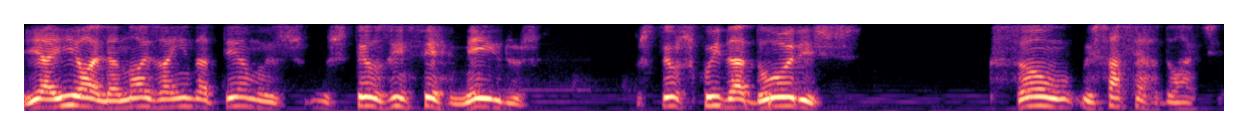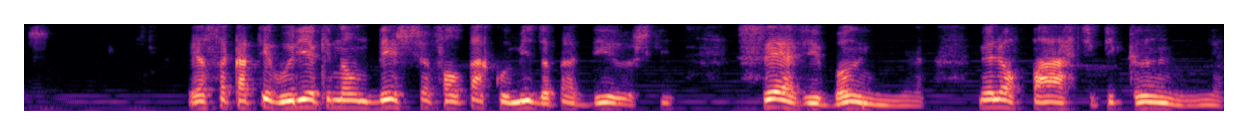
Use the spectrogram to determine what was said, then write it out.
E aí, olha, nós ainda temos os teus enfermeiros, os teus cuidadores, que são os sacerdotes essa categoria que não deixa faltar comida para Deus, que serve banha, melhor parte, picanha,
